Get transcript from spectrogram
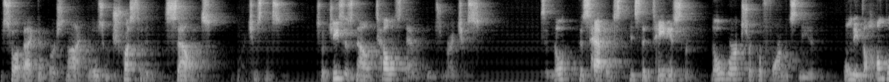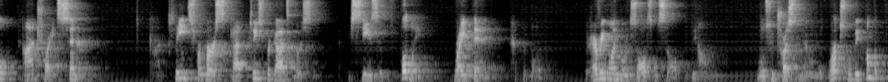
we saw back in verse 9, those who trusted in themselves, righteousness. So Jesus now tells them who's righteous. He said, No, this happens instantaneously. No works or performance needed. Only the humble, contrite sinner pleads for mercy, God pleads for God's mercy, receives it fully right then at the moment. For everyone who exalts himself will be humbled. Those who trust in their own works will be humbled.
